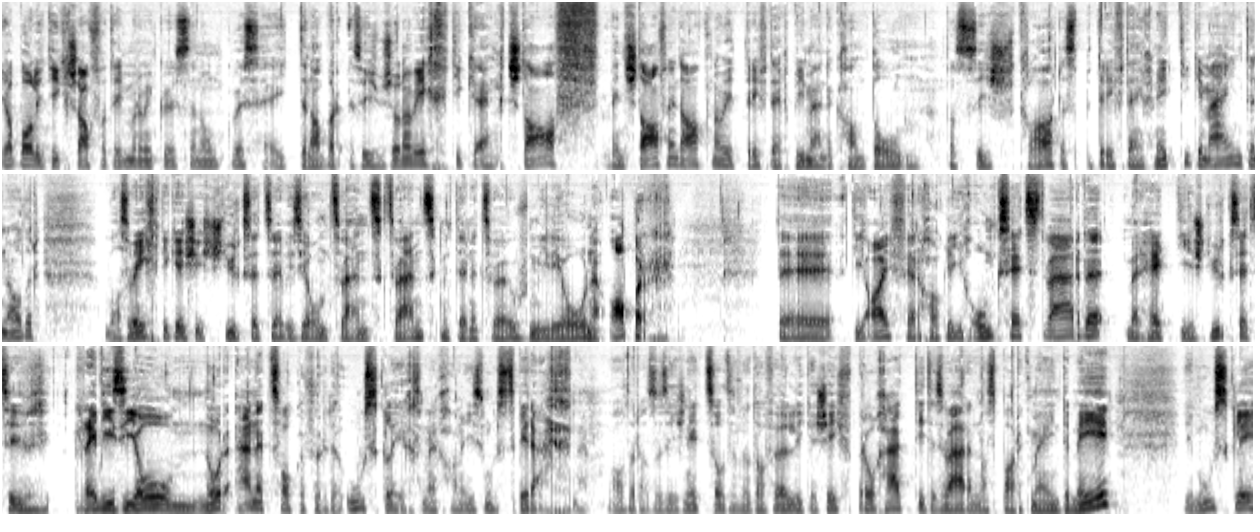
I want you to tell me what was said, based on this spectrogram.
Ja, Politik arbeitet immer mit gewissen Ungewissheiten, aber es ist mir schon noch wichtig, die Staff, wenn die Staff nicht angenommen wird, trifft eigentlich primär den Kanton. Das ist klar, das betrifft eigentlich nicht die Gemeinden, oder? Was wichtig ist, ist die Steuergesetzrevision 2020 mit diesen 12 Millionen. Aber die, die AFR kann gleich umgesetzt werden. Man hat die Steuergesetzrevision nur angezogen, für den Ausgleichsmechanismus zu berechnen. Oder? Also es ist nicht so, dass man da völlig einen Schiffbruch hätte. Das wären ein paar Gemeinden mehr im Ausgleich.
